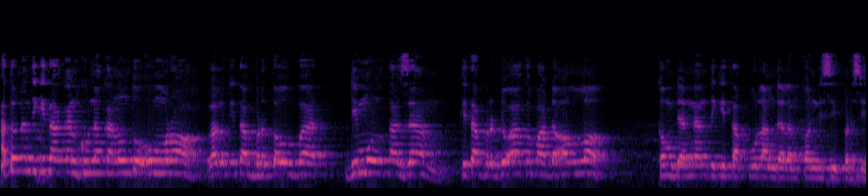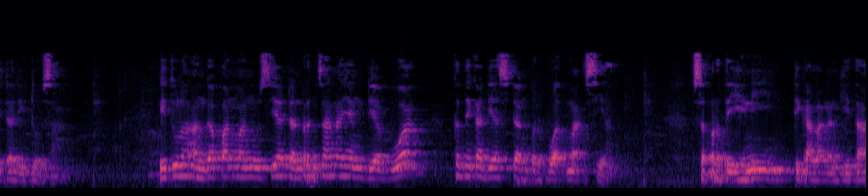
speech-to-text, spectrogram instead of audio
Atau nanti kita akan gunakan untuk umroh, lalu kita bertobat di multazam, kita berdoa kepada Allah, kemudian nanti kita pulang dalam kondisi bersih dari dosa. Itulah anggapan manusia dan rencana yang dia buat ketika dia sedang berbuat maksiat. Seperti ini di kalangan kita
